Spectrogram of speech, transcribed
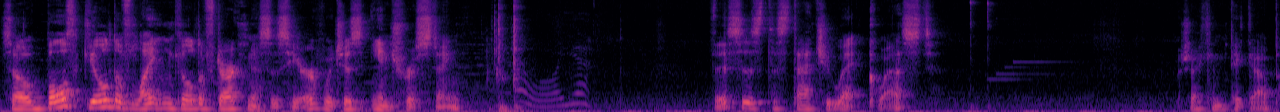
So both Guild of Light and Guild of Darkness is here, which is interesting. This is the statuette quest, which I can pick up.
